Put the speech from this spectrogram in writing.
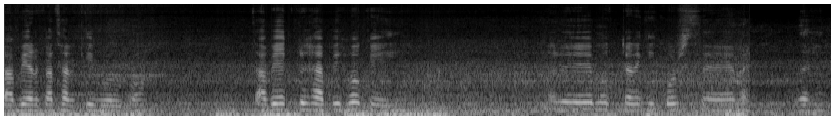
তাবিয়ার কথা আর কি বলব। তাবিয়া একটু হ্যাপি হোক এই। আরে মুখটারে কি করছে? দেখেন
